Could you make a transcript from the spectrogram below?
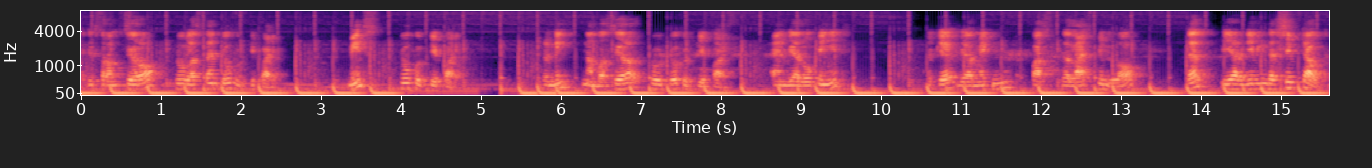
it is from 0 to less than 255 means 255 running number 0 to 255 and we are looping it. Okay we are making first the latch pin low. Then we are giving the shift out.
